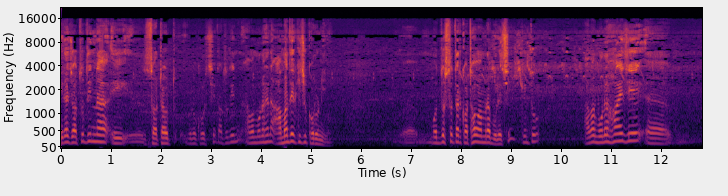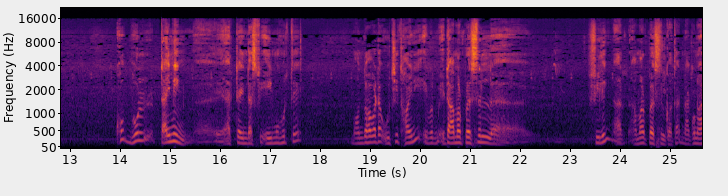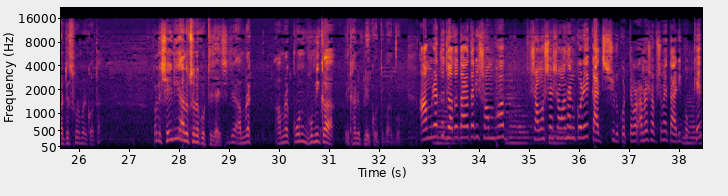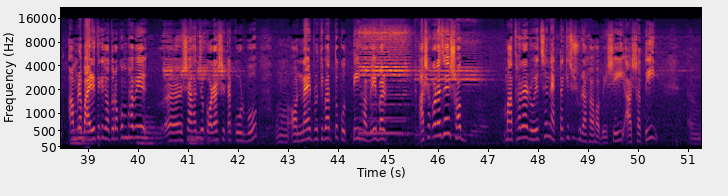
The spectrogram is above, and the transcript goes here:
এরা যতদিন না এই সর্ট আউট করছে ততদিন আমার মনে হয় না আমাদের কিছু করণীয়। মধ্যস্থতার কথাও আমরা বলেছি, কিন্তু আমার মনে হয় যে খুব ভুল টাইমিং একটা ইন্ডাস্ট্রি এই মুহূর্তে বন্ধ হওয়াটা উচিত হয়নি এবং এটা আমার পার্সোনাল ফিলিং আর আমার পার্সোনাল কথা, না কোনো আর্টিস্ট ফর্মের কথা। ফলে সেই নিয়ে আলোচনা করতে চাইছি যে আমরা আমরা কোন ভূমিকা এখানে প্লে করতে পারব। আমরা তো যত তাড়াতাড়ি সম্ভব সমস্যার সমাধান করে কাজ শুরু করতে পারব। আমরা সবসময় তারই পক্ষে। আমরা বাইরে থেকে যত রকম ভাবে সাহায্য করার সেটা করব অন্যায়ের প্রতিবাদ তো করতেই হবে। এবার আশা করা যায় সব মাথারা রয়েছেন, একটা কিছু সুরাহা হবে। সেই আশাতেই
